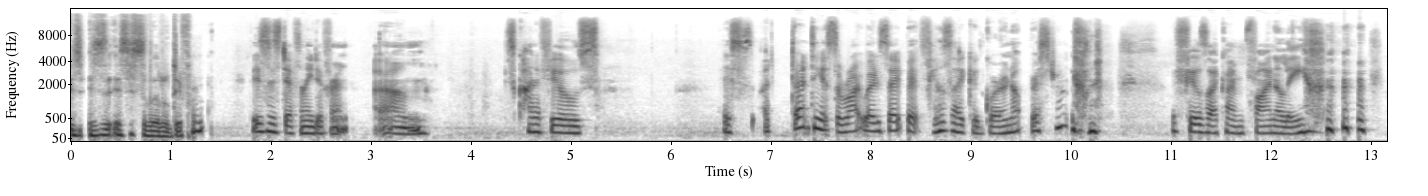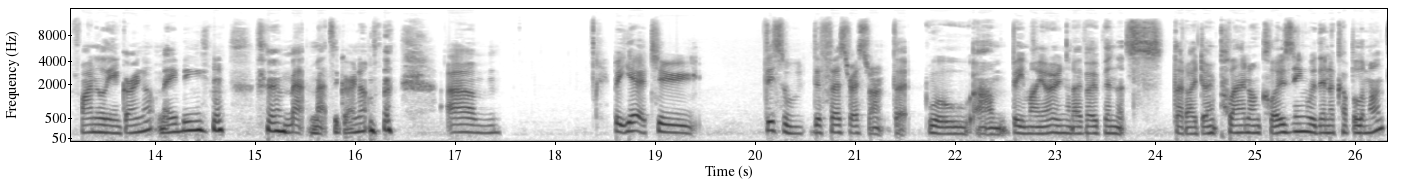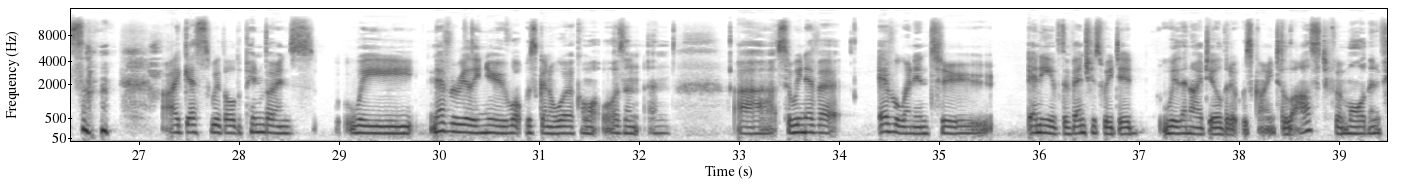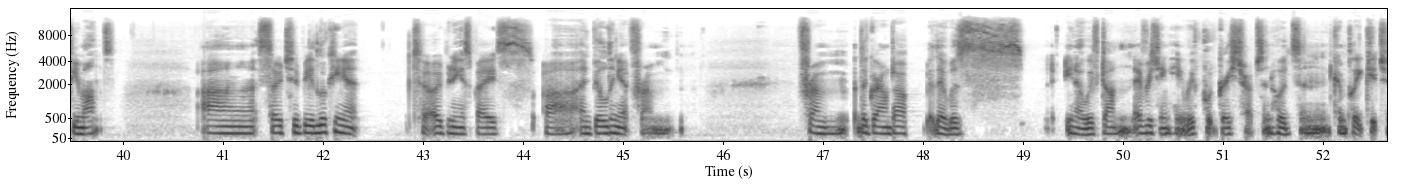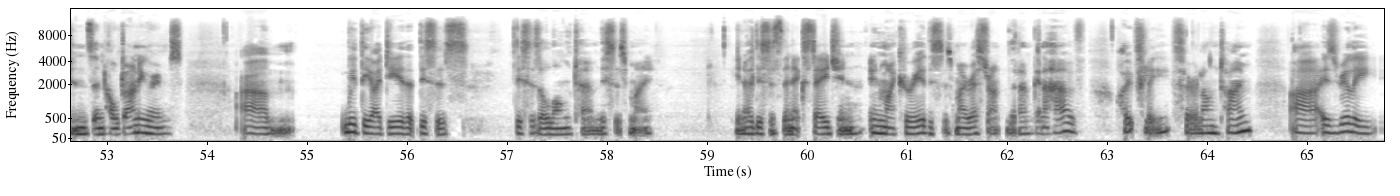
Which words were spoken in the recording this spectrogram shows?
Is, is is this a little different? This is definitely different. Um, this kind of feels. It's, I don't think it's the right way to say it, but it feels like a grown up restaurant. it feels like I'm finally, finally a grown up. Maybe Matt, Matt's a grown up. um, but yeah, to this will the first restaurant that will um, be my own that I've opened. That's that I don't plan on closing within a couple of months. I guess with all the pin bones, we never really knew what was going to work and what wasn't, and uh, so we never ever went into any of the ventures we did with an ideal that it was going to last for more than a few months. Uh, so to be looking at to opening a space uh, and building it from from the ground up, there was you know we've done everything here. We've put grease traps and hoods and complete kitchens and whole dining rooms, um, with the idea that this is this is a long term. This is my you know this is the next stage in in my career. This is my restaurant that I'm going to have hopefully for a long time. Uh, is really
